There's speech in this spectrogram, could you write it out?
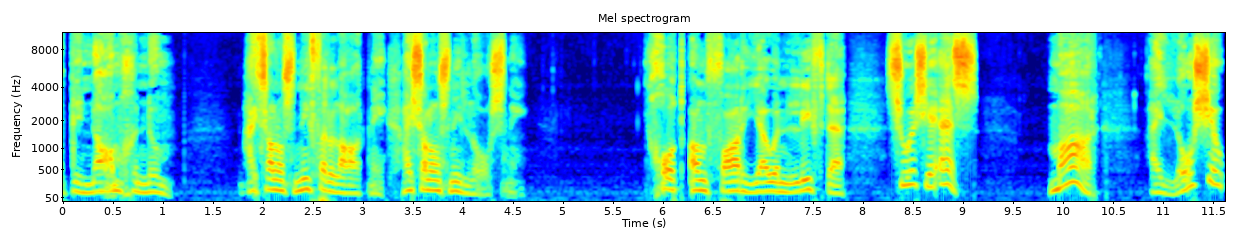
op die naam genoem. Hy sal ons nie verlaat nie. Hy sal ons nie los nie. God aanvaar jou in liefde soos jy is. Maar hy los jou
